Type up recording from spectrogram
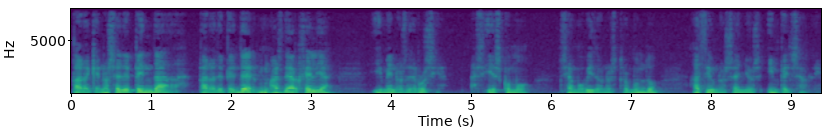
para que no se dependa, para depender más de Argelia y menos de Rusia. Así es como se ha movido nuestro mundo hace unos años impensable.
